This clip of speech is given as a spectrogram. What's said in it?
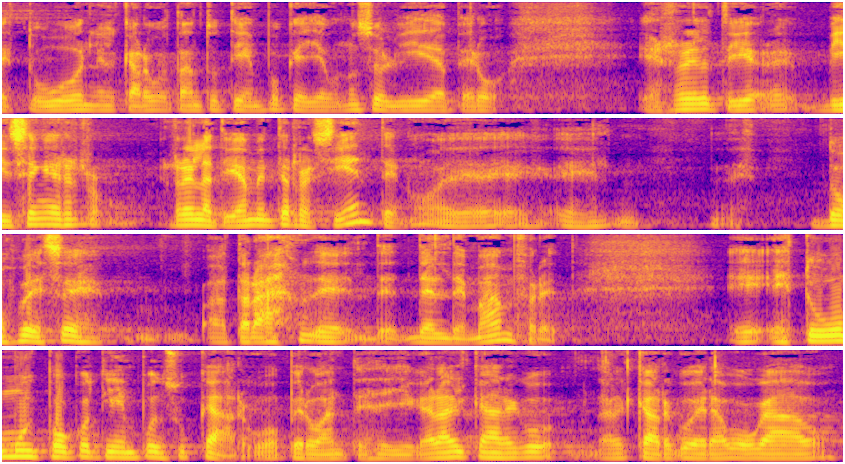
estuvo en el cargo tanto tiempo que ya uno se olvida, pero es Vincent es relativamente reciente, ¿no? Es, dos veces atrás del de Manfred. Eh, estuvo muy poco tiempo en su cargo, pero antes de llegar al cargo, al cargo era abogado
